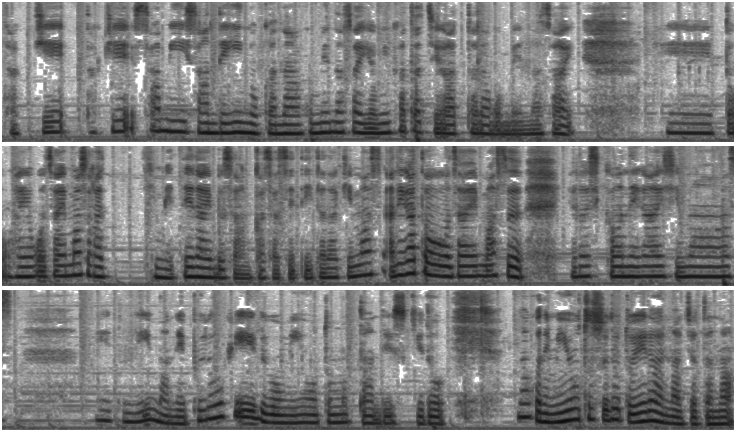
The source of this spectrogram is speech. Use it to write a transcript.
竹、竹サミーさんでいいのかな？ごめんなさい。読み方違ったらごめんなさい。えー、っと、おはようございます。初めてライブ参加させていただきます。ありがとうございます。よろしくお願いします。えっ、とね、今ね、プロフィールを見ようと思ったんですけど、なんかね、見ようとするとエラーになっちゃったな。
